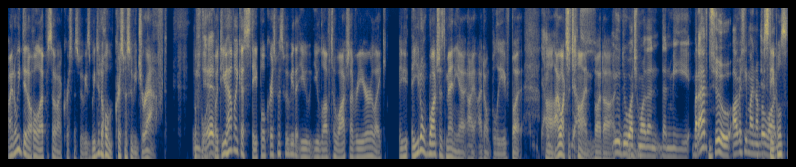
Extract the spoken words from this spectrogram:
I know we did a whole episode on Christmas movies. We did a whole Christmas movie draft before, but do you have like a staple Christmas movie that you you love to watch every year? Like you, you don't watch as many, I I, I don't believe, but uh, I watch a yes. ton. But uh, you do watch more than than me. But I have two. Obviously, my number staples.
